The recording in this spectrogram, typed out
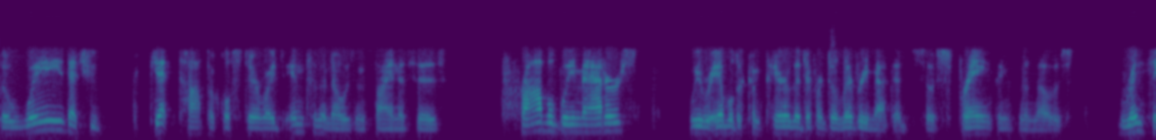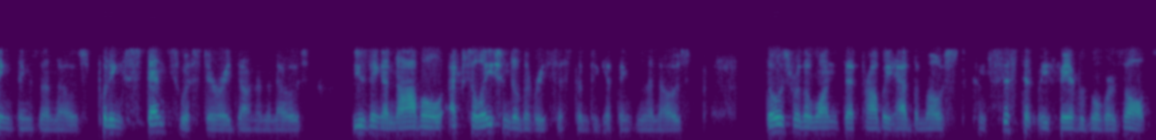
the way that you get topical steroids into the nose and sinuses probably matters. We were able to compare the different delivery methods, so spraying things in the nose, rinsing things in the nose, putting stents with steroids on in the nose, using a novel exhalation delivery system to get things in the nose. Those were the ones that probably had the most consistently favorable results.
